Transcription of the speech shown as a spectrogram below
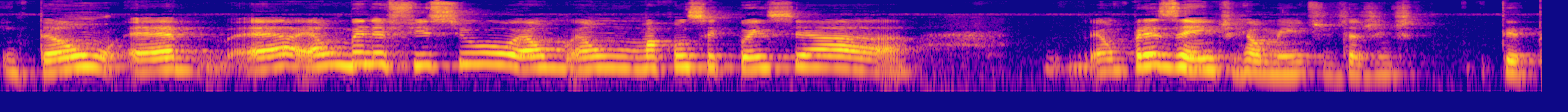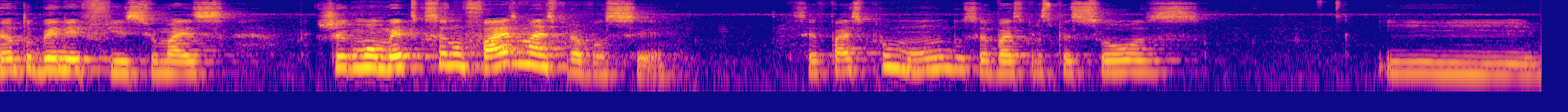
Então, é, é, é um benefício, é, um, é uma consequência, é um presente realmente da gente ter tanto benefício, mas chega um momento que você não faz mais para você. Você faz para o mundo, você faz para as pessoas. E,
